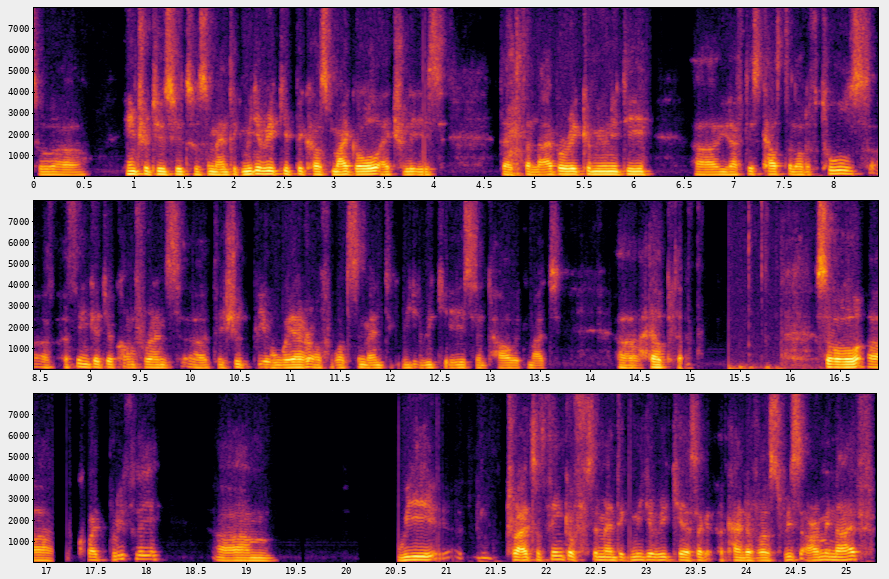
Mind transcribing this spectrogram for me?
to uh, introduce you to Semantic MediaWiki because my goal actually is that the library community, uh, you have discussed a lot of tools. Uh, I think at your conference, uh, they should be aware of what Semantic MediaWiki is and how it might uh, help them. So uh, quite briefly, um, we try to think of Semantic MediaWiki as a, a, kind of a Swiss Army knife,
